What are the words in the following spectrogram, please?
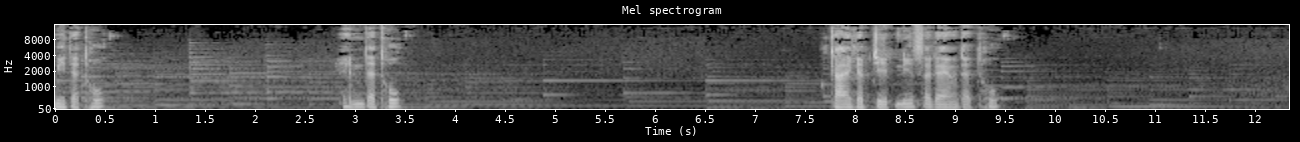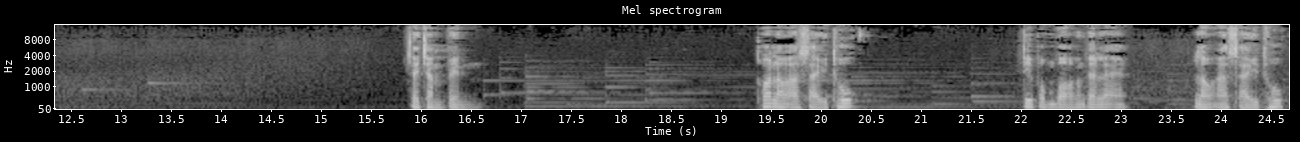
มีแต่ทุกข์ เห็นแต่ทุกข์กายกับจิตนี้แสดงแต่ทุกข์ แต่จำเป็น เพราะเราอาศัยทุกข์ ที่ผมบอกตั้งแต่แรก เราอาศัยทุกข์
